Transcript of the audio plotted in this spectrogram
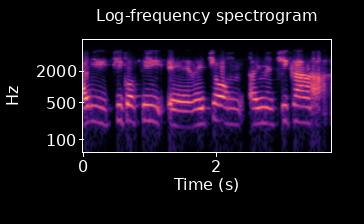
hay chicos, sí, eh, de hecho hay una chica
